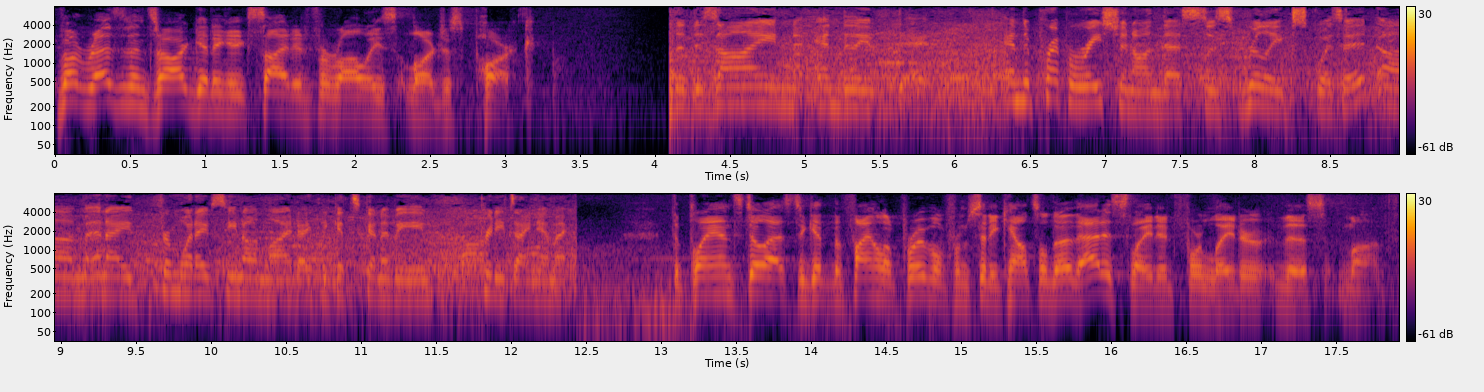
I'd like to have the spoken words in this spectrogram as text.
But residents are getting excited for Raleigh's largest park. The design and the and the preparation on this is really exquisite. Um, and I, from what I've seen online, I think it's going to be pretty dynamic. The plan still has to get the final approval from City Council, though. That is slated for later this month.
